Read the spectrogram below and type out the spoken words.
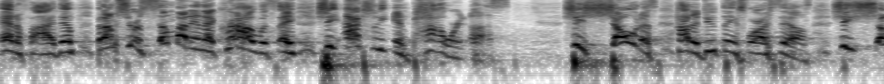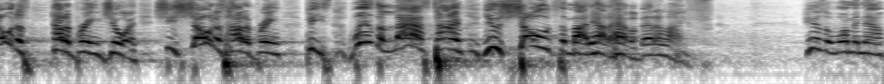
edify them, but I'm sure somebody in that crowd would say she actually empowered us. She showed us how to do things for ourselves. She showed us how to bring joy. She showed us how to bring peace. When's the last time you showed somebody how to have a better life? Here's a woman now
